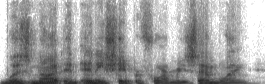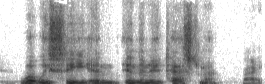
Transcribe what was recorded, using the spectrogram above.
was not in any shape or form resembling what we see in, in the New Testament. Right.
